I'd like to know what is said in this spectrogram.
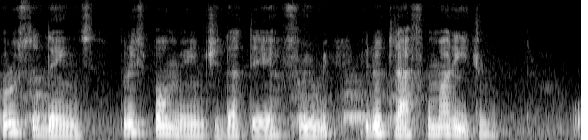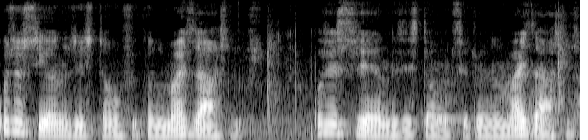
procedentes principalmente da terra firme e do tráfego marítimo. Os oceanos estão ficando mais ácidos. Os oceanos estão se tornando mais ácidos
